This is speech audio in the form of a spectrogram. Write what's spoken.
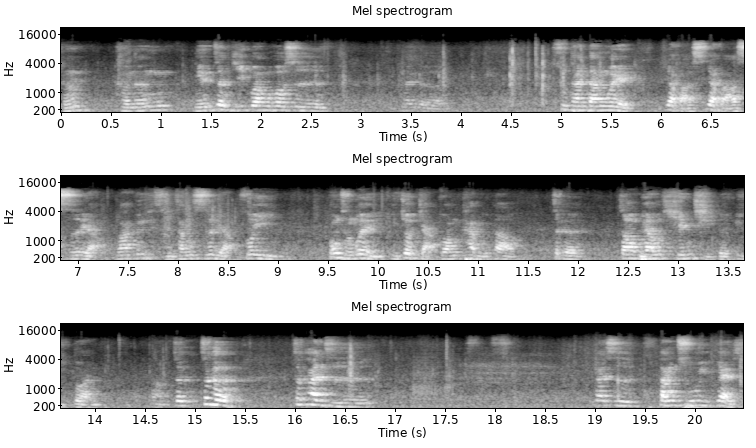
可能可能廉政机关或是那个速摊单位要把要把它私了，把它跟厂商私了，所以工程会你就假装看不到这个招标掀起的弊端啊，这这个。这个案子应该是当初应该也是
